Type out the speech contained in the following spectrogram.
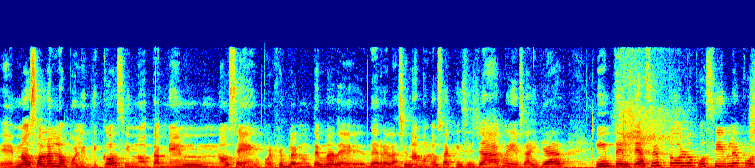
eh, no solo en lo político, sino también, no sé, por ejemplo, en un tema de, de relación amorosa que dices, ya, güey, o sea, ya intenté hacer todo lo posible por,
